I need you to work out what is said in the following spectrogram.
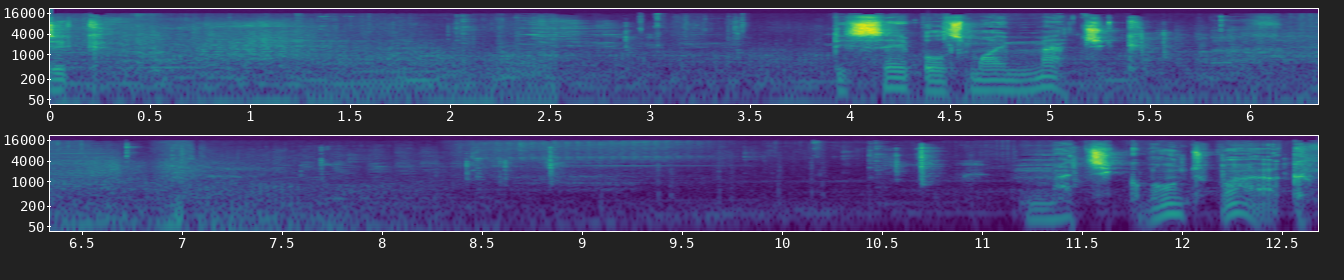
music disables my magic. Magic won't work.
